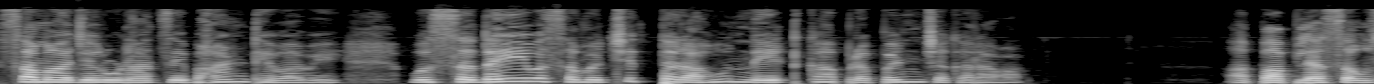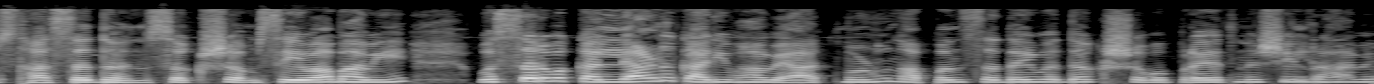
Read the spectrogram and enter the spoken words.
समाज ऋणाचे भान ठेवावे व सदैव समचित्त राहून नेटका प्रपंच करावा. आपापल्या संस्था सधन सक्षम सेवाभावी व सर्व कल्याणकारी व्हाव्यात म्हणून आपण सदैव दक्ष व प्रयत्नशील राहावे.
